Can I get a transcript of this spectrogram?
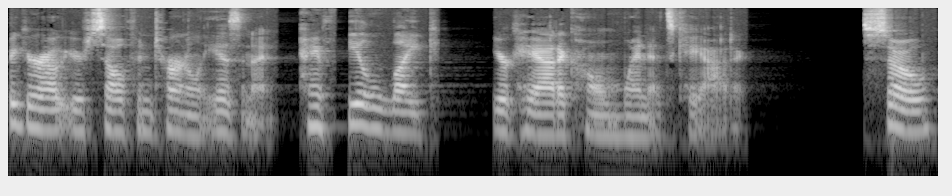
figure out yourself internally, isn't it? Kind of feel like your chaotic home when it's chaotic. So,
